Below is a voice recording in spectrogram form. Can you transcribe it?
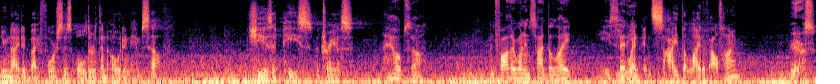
united by forces older than Odin himself. She is at peace, Atreus. I hope so. When Father went inside the light, he said You he- went inside the light of Alfheim? Yes.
